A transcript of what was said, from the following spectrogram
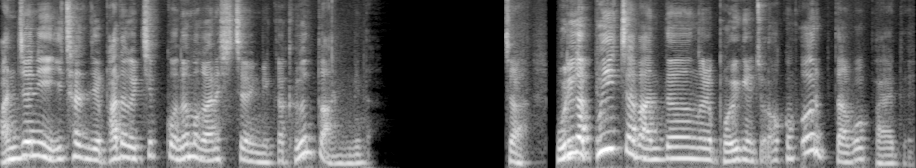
완전히 2차전지 바닥을 짚고 넘어가는 시점입니까? 그건 또 아닙니다. 자 우리가 V자 반등을 보이기는 조금 어렵다고 봐야 돼요.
